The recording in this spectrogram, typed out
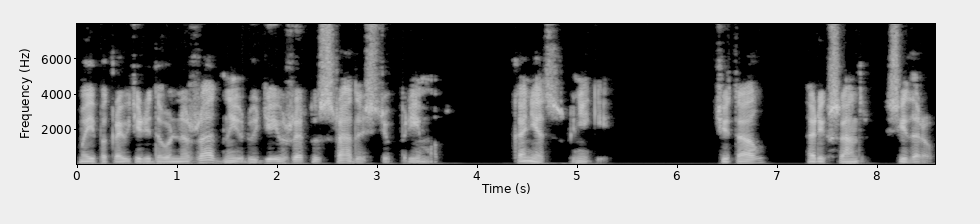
Мои покровители довольно жадные, людей в жертву с радостью примут. Конец книги. Читал Александр Сидоров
